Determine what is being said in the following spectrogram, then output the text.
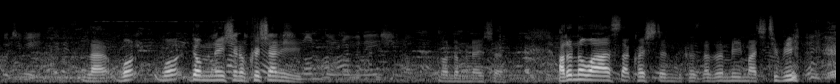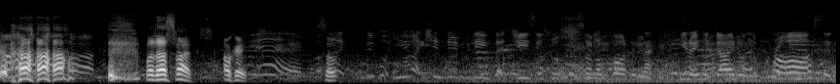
What do you mean? Like what what domination What of Christianity? Non-denominational. Non-domination. I don't know why I asked that question because that doesn't mean much to me. but that's fine. Okay. Yeah. So- like, so what you actually don't believe that Jesus was the Son of God and that you know he died on the cross and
